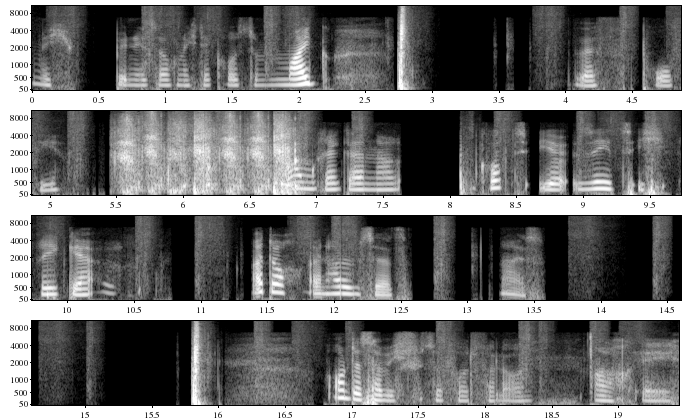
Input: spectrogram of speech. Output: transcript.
ich bin jetzt auch nicht der größte Mike Profi. Warum regener Guckt, ihr seht, ich reger. Ah doch, ein halbes Herz. Nice. Und das habe ich sofort verloren. Ach ey.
